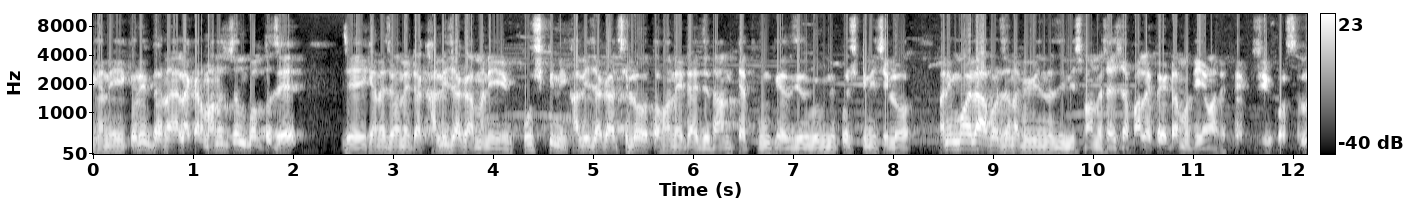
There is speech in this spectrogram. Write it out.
এখানে ই করি এলাকার মানুষজন বলতো যে যে এখানে যখন এটা খালি জায়গা মানে পুষ্কিনি খালি জায়গা ছিল, তখন এটা যে ধান খেত খেত বিভিন্ন পুষ্কিনি ছিল মানে ময়লা আবর্জনা, বিভিন্ন জিনিস মানুষ এসে পালে তো এটার মধ্যেই আমাদের ফ্যাক্টরি করছিল।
